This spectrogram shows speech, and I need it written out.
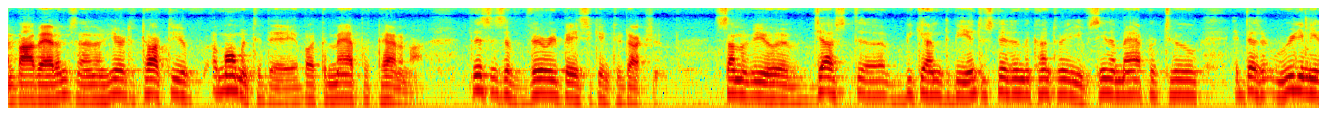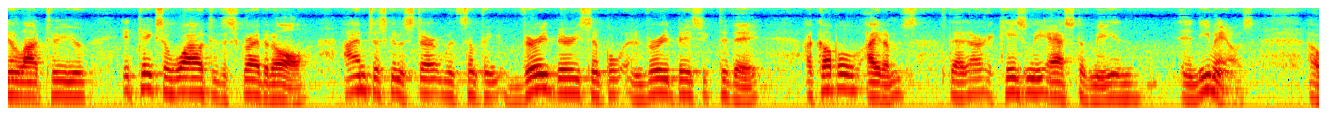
I'm Bob Adams, and I'm here to talk to you a moment today about the map of Panama. This is a very basic introduction. Some of you have just uh, begun to be interested in the country, you've seen a map or two, it doesn't really mean a lot to you. It takes a while to describe it all. I'm just going to start with something very, very simple and very basic today. A couple items that are occasionally asked of me in, in emails. Uh,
